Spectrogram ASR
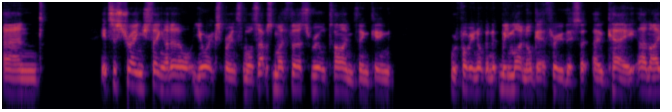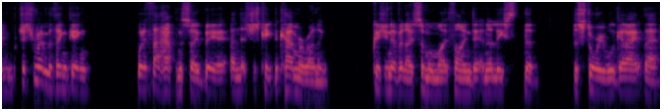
and it's a strange thing. I don't know what your experience was. That was my first real time thinking, we're probably not going to, we might not get through this okay. And I just remember thinking, well, if that happens, so be it. And let's just keep the camera running. because you never know, someone might find it, and at least the the story will get out there.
